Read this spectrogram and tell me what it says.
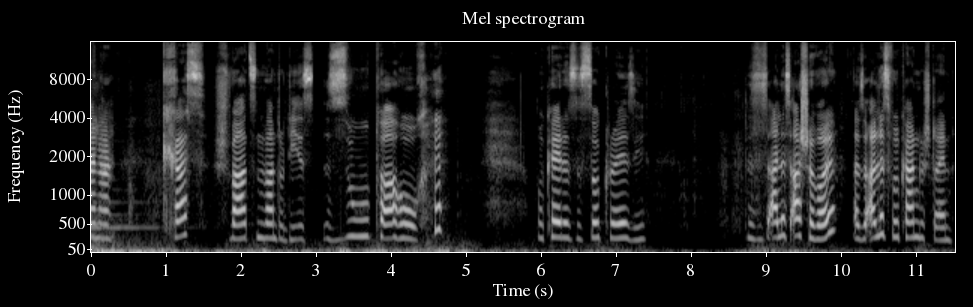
einer krass schwarzen Wand und die ist super hoch. okay, das ist so crazy. Das ist alles Aschewoll, also alles Vulkangestein.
